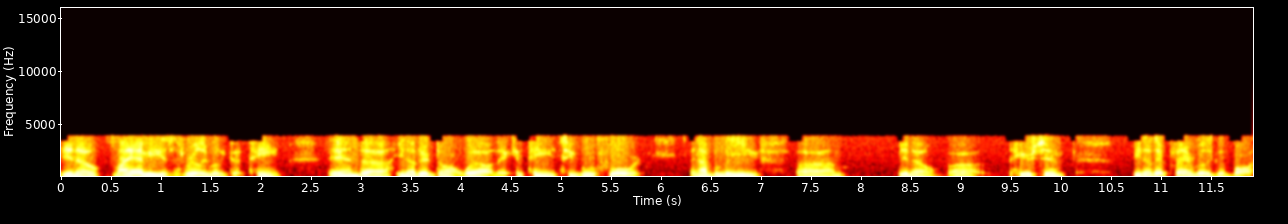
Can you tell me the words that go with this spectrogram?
You know, Miami is a really really good team, and uh, you know they're doing well. They continue to move forward, and I believe, um, you know, uh, Houston, you know, they're playing really good ball.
